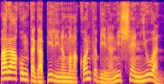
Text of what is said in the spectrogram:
Para akong tagapili ng mga konkabina ni Shen Yuan.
